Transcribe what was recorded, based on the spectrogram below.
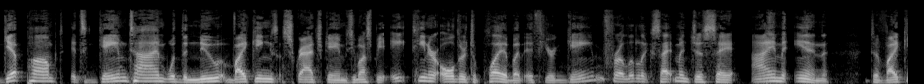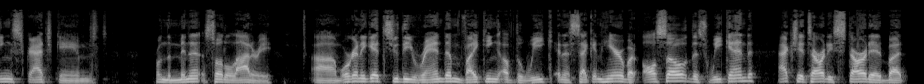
Get pumped. It's game time with the new Vikings scratch games. You must be 18 or older to play, but if you're game for a little excitement, just say, I'm in to Vikings scratch games from the Minnesota Lottery. Um, we're going to get to the random Viking of the week in a second here, but also this weekend, actually, it's already started, but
